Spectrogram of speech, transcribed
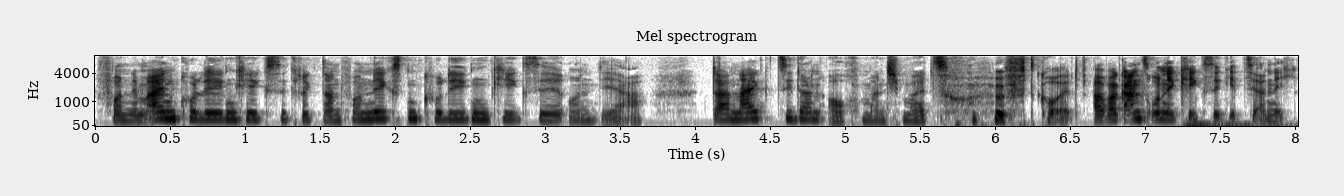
von dem einen Kollegen Kekse kriegt, dann vom nächsten Kollegen Kekse und ja, da neigt sie dann auch manchmal zu Hüftgold. Aber ganz ohne Kekse geht's ja nicht.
